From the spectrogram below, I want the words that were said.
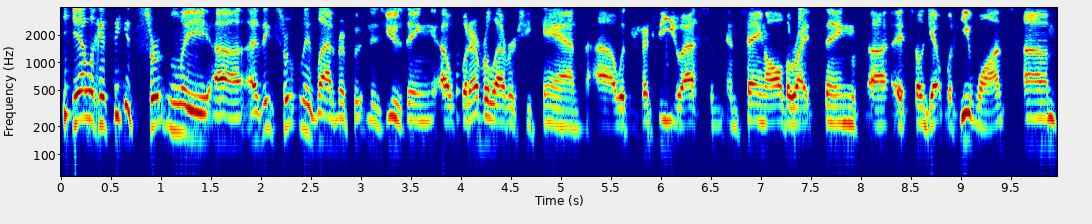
Yeah, look, I think it's certainly, uh, I think certainly Vladimir Putin is using uh, whatever leverage he can uh, with respect to the U.S. And, and, saying all the right things uh, if he'll get what he wants. Um,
